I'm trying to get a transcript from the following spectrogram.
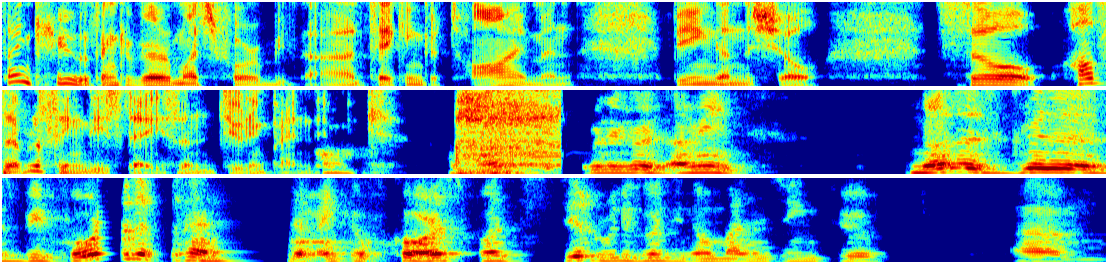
Thank you. Thank you very much for uh, taking your time and being on the show. So, how's everything these days and during pandemic? Oh, really good. I mean, not as good as before the pandemic, of course, but still really good. You know, managing to, um,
